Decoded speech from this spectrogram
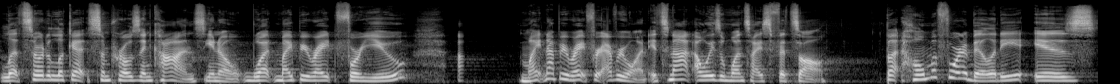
Let's sort of look at some pros and cons. You know, what might be right for you might not be right for everyone. It's not always a one size fits all. But home affordability is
